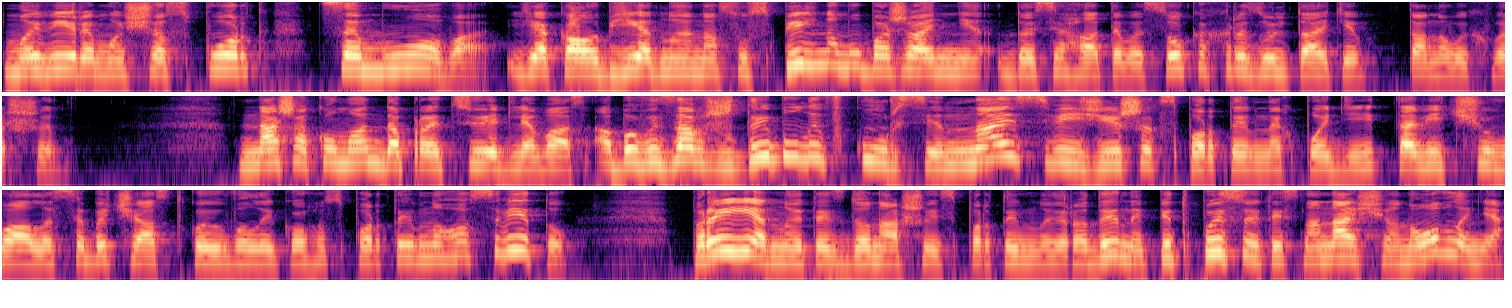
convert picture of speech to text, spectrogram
Ми віримо, що спорт це мова, яка об'єднує на суспільному бажанні досягати високих результатів та нових вершин. Наша команда працює для вас, аби ви завжди були в курсі найсвіжіших спортивних подій та відчували себе часткою великого спортивного світу. Приєднуйтесь до нашої спортивної родини, підписуйтесь на наші оновлення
